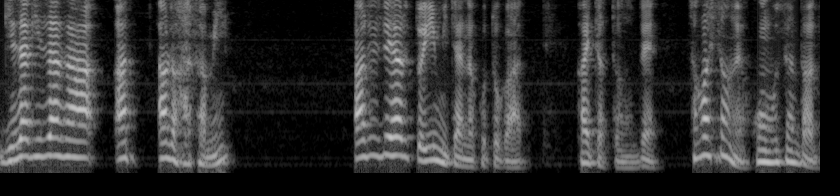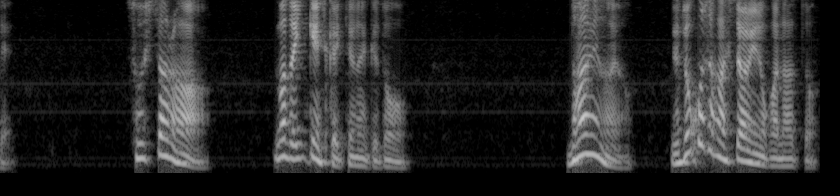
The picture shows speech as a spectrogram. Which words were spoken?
ギザギザがああるハサミ？あれでやるといいみたいなことが書いてあったので、探したのよ、ホームセンターで。そしたら、まだ一件しか行ってないけど、ないのよ。で、どこ探したらいいのかなと。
